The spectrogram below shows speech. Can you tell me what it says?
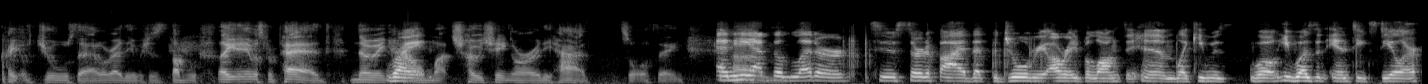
crate of jewels there already, which is double. Like it was prepared, knowing Right. how much Ho Ching already had, sort of thing. And he had Um, the letter to certify that the jewelry already belonged to him. Like he was, well, he was an antiques dealer,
